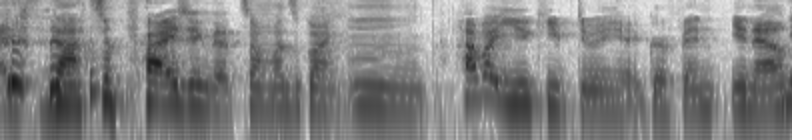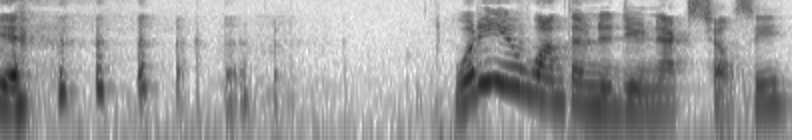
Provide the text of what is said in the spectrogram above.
it's not surprising that someone's going, mm, how about you keep doing it, Griffin? You know? Yeah. What do you want them to do next, Chelsea?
